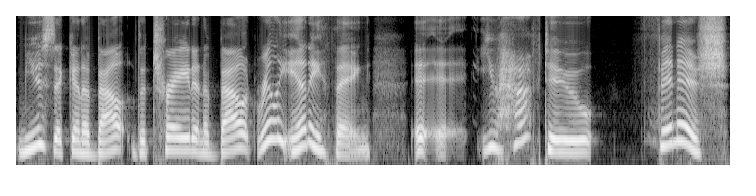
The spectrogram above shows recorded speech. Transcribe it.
music and about the trade and about really anything. It, it, you have to finish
